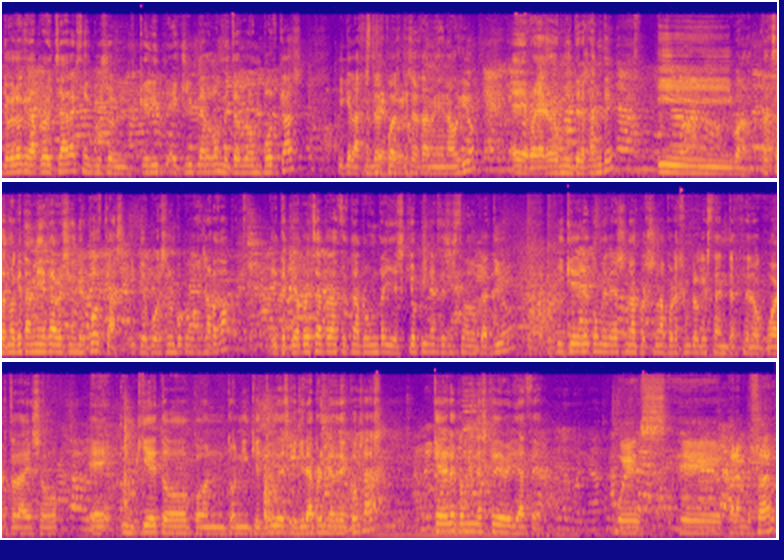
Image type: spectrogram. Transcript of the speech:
yo creo que aprovechar hasta incluso el clip, el clip largo, meterlo en un podcast y que la gente de pueda escuchar también en audio, eh, porque creo que es muy interesante. Y bueno, aprovechando que también es la versión de podcast y que puede ser un poco más larga, eh, te quiero aprovechar para hacerte una pregunta y es: ¿qué opinas del sistema educativo? ¿Y qué recomendarías a una persona, por ejemplo, que está en tercero o cuarto de eso, eh, inquieto, con, con inquietudes, que quiere aprender de cosas? ¿Qué le recomiendas que debería hacer? Pues, eh, para empezar,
